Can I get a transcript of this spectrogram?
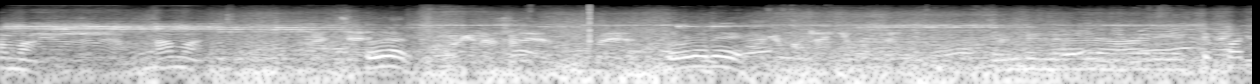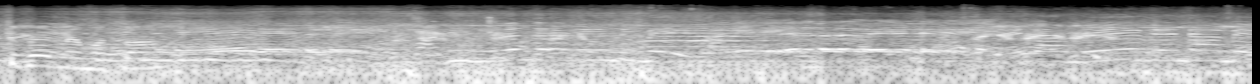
ஆமாம். ஆமாம் ஆமாம் தோழர். தோழரே. ரெண்டு நாலு ஆறு எட்டு பத்து பேர்ண்ணே மொத்தம். அது நிரந்தரம் வேண்டுமே வேண்டாமே வேண்டாமே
